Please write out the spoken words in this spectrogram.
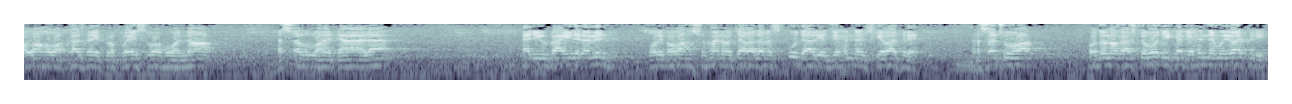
Allahova kazna i proklestu Allahu wa na asalu Allahe ta'ala an i ubaide na min molim Allah subhanahu wa ta'ala da nas udali od jehennemske vatre da sačuva od onoga što vodi ka jehennemu i vatri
